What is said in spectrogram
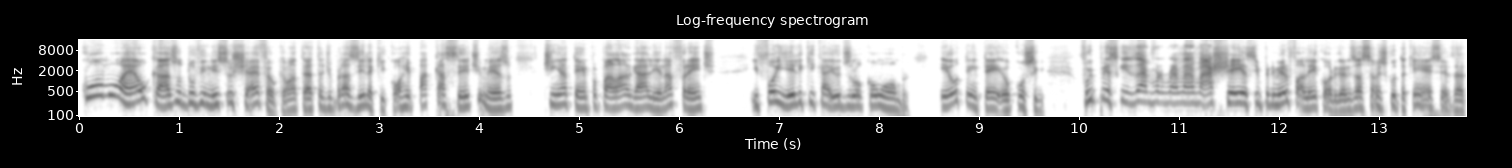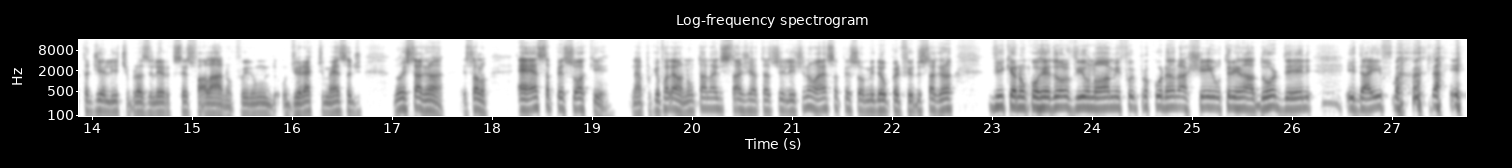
como é o caso do Vinícius Sheffield, que é um atleta de Brasília, que corre pra cacete mesmo, tinha tempo para largar ali na frente e foi ele que caiu, deslocou o ombro. Eu tentei, eu consegui. Fui pesquisar, achei assim. Primeiro falei com a organização: escuta, quem é esse atleta de elite brasileiro que vocês falaram? Foi um, um direct message no Instagram. Eles falaram: é essa pessoa aqui. Né? Porque eu falei: ó, não tá na listagem de atletas de elite, não. Essa pessoa me deu o perfil do Instagram, vi que era um corredor, vi o nome, fui procurando, achei o treinador dele, e daí, daí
